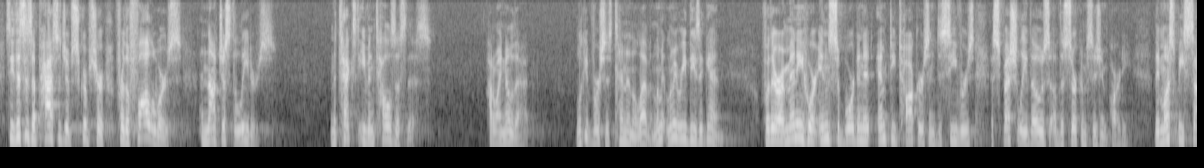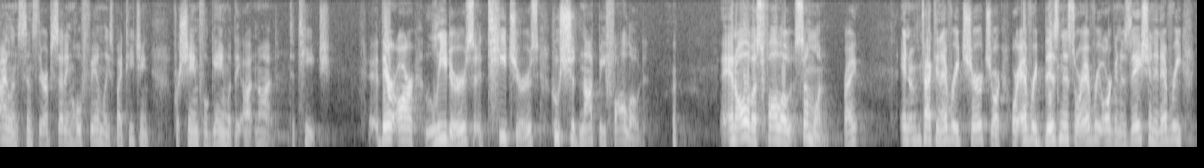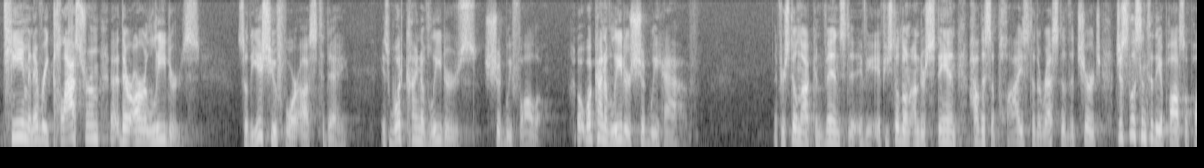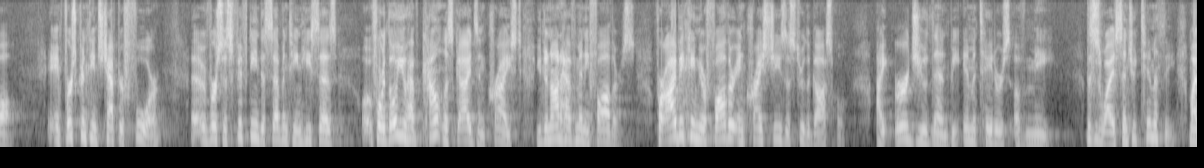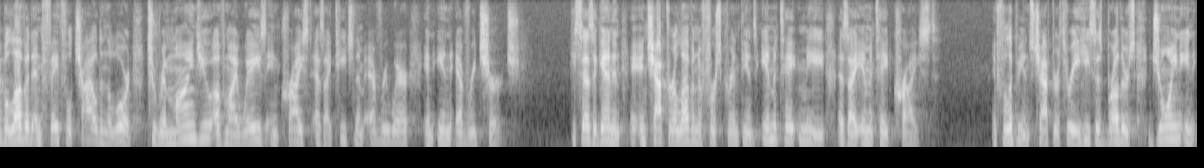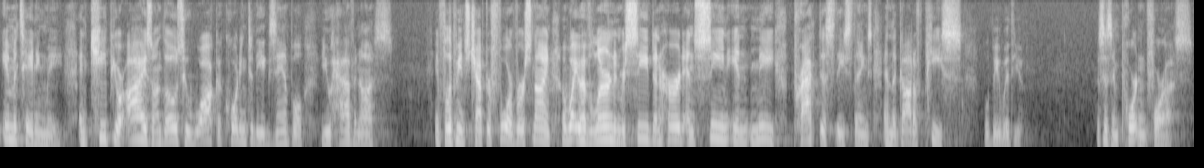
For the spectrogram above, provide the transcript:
See, this is a passage of Scripture for the followers and not just the leaders. And the text even tells us this. How do I know that? Look at verses 10 and 11. Let me, let me read these again. For there are many who are insubordinate, empty talkers, and deceivers, especially those of the circumcision party. They must be silenced since they're upsetting whole families by teaching for shameful gain what they ought not to teach. There are leaders, teachers, who should not be followed. and all of us follow someone, right? And in fact, in every church or, or every business or every organization, in every team, in every classroom, uh, there are leaders. So the issue for us today is what kind of leaders should we follow? What kind of leaders should we have? If you're still not convinced, if you, if you still don't understand how this applies to the rest of the church, just listen to the Apostle Paul. In 1 Corinthians chapter 4, uh, verses 15 to 17, he says, For though you have countless guides in Christ, you do not have many fathers. For I became your father in Christ Jesus through the gospel. I urge you then, be imitators of me this is why I sent you Timothy, my beloved and faithful child in the Lord, to remind you of my ways in Christ as I teach them everywhere and in every church. He says again in, in chapter 11 of 1 Corinthians, imitate me as I imitate Christ. In Philippians chapter 3, he says, Brothers, join in imitating me and keep your eyes on those who walk according to the example you have in us. In Philippians chapter 4, verse 9, of what you have learned and received and heard and seen in me, practice these things, and the God of peace will be with you. This is important for us.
